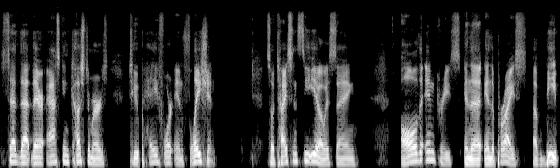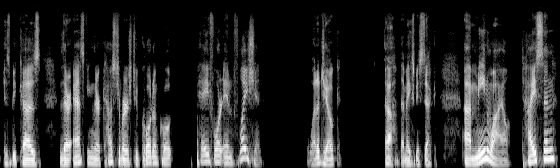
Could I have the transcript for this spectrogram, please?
said that they're asking customers to pay for inflation. So Tyson's CEO is saying all the increase in the in the price of beef is because they're asking their customers to quote unquote pay for inflation. What a joke. Oh, that makes me sick. Uh, meanwhile, Tyson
